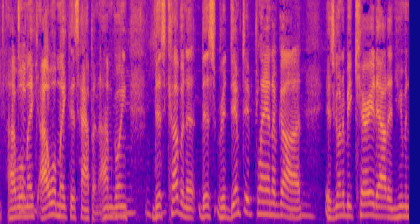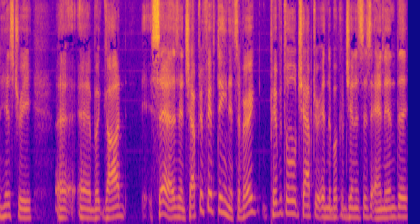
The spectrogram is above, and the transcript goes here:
Mm-hmm. I will did- make I will make this happen. I'm going Mm-hmm, this covenant, this redemptive plan of God Mm-hmm. is going to be carried out in human history. Uh, uh, but God says in chapter 15, it's a very pivotal chapter in the book of Genesis and in the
